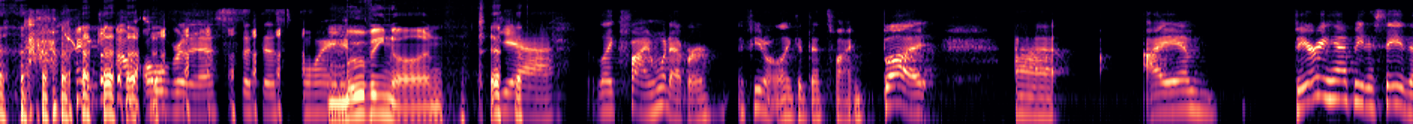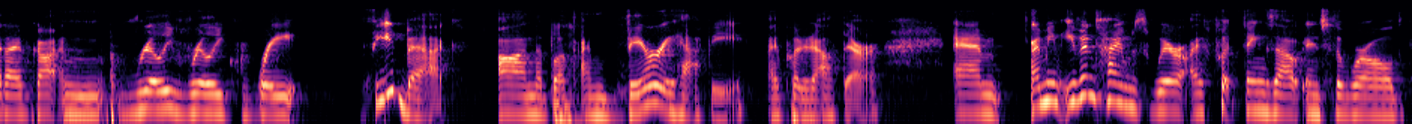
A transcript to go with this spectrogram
like, I'm over this at this point. Moving on." yeah, like fine, whatever. If you don't like it, that's fine. But uh, I am very happy to say that I've gotten really, really great feedback on the book. Mm-hmm. I'm very happy I put it out there. And I mean, even times where I've put things out into the world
